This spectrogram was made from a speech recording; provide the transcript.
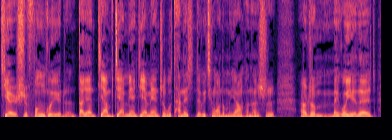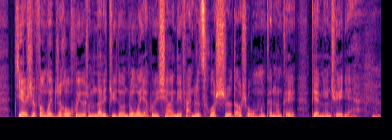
吉尔什峰会，大家见不见面？见面之后谈的这个情况怎么样？可能是，而这美国也在吉尔什峰会之后会有什么大的举动？中国也会相应的反制措施。到时候我们可能可以比较明确一点。嗯，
